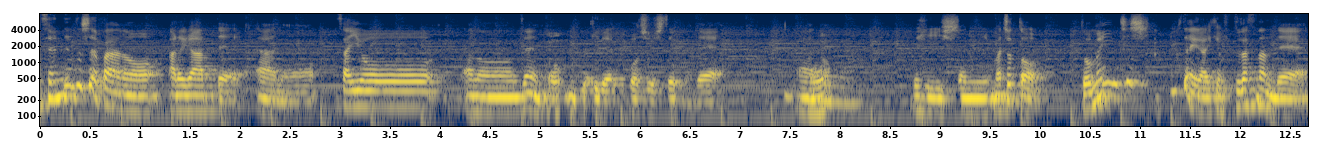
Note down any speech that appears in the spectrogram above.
宣伝としてはやっぱあのあれがあってあの採用あの全向きで募集しているのであのぜひ一緒に、まあ、ちょっとドメイン知識自体が結構複雑なんで、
